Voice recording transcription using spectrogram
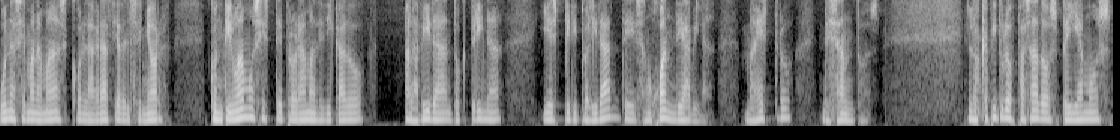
Una semana más, con la gracia del Señor, continuamos este programa dedicado a la vida, doctrina y espiritualidad de San Juan de Ávila, maestro de santos. En los capítulos pasados veíamos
